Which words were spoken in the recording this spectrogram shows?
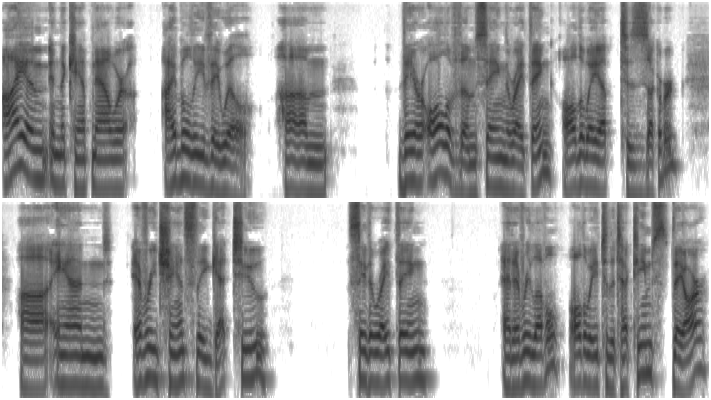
I am in the camp now where I believe they will. Um, they are all of them saying the right thing, all the way up to Zuckerberg. Uh, and every chance they get to say the right thing at every level, all the way to the tech teams, they are.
